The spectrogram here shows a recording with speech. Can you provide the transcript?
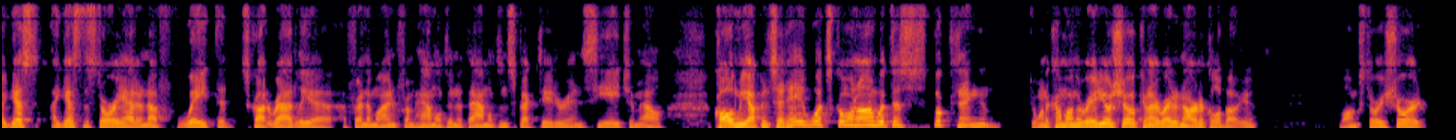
I guess I guess the story had enough weight that Scott Radley, a, a, friend of mine from Hamilton at the Hamilton Spectator and CHML, called me up and said, "Hey, what's going on with this book thing?" Do you want to come on the radio show? Can I write an article about you? Long story short,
